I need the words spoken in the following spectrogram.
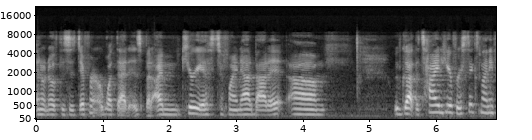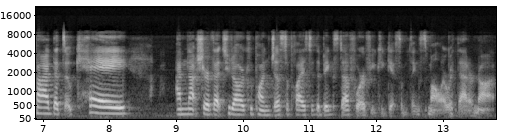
I don't know if this is different or what that is but i'm curious to find out about it. Um, We've got the Tide here for $6.95. That's okay. I'm not sure if that $2 coupon just applies to the big stuff or if you could get something smaller with that or not.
